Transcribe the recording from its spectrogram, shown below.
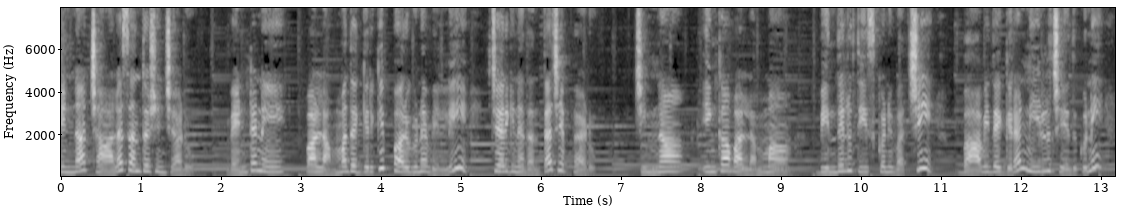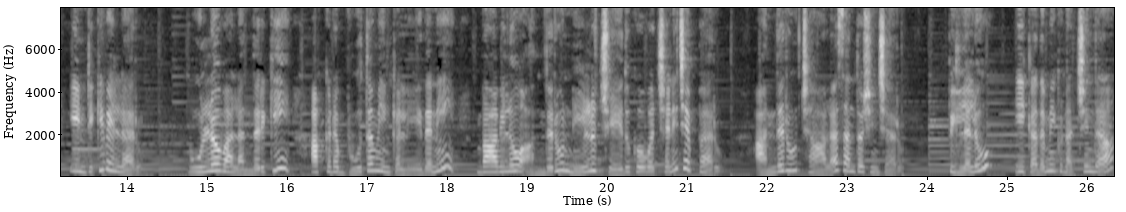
చిన్న చాలా సంతోషించాడు. వెంటనే వాళ్ళ అమ్మ దగ్గరికి పరుగున వెళ్ళి జరిగినదంతా చెప్పాడు. చిన్న ఇంకా వాళ్ళమ్మ బిందెలు తీసుకొని వచ్చి బావి దగ్గర నీళ్ళు చేదుకుని ఇంటికి వెళ్ళారు. ఊళ్ళో వాళ్ళందరికీ అక్కడ భూతం ఇంక లేదని బావిలో అందరూ నీళ్ళు చేదుకోవచ్చని చెప్పారు. అందరూ చాలా సంతోషించారు. పిల్లలు ఈ కథ మీకు నచ్చిందా?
